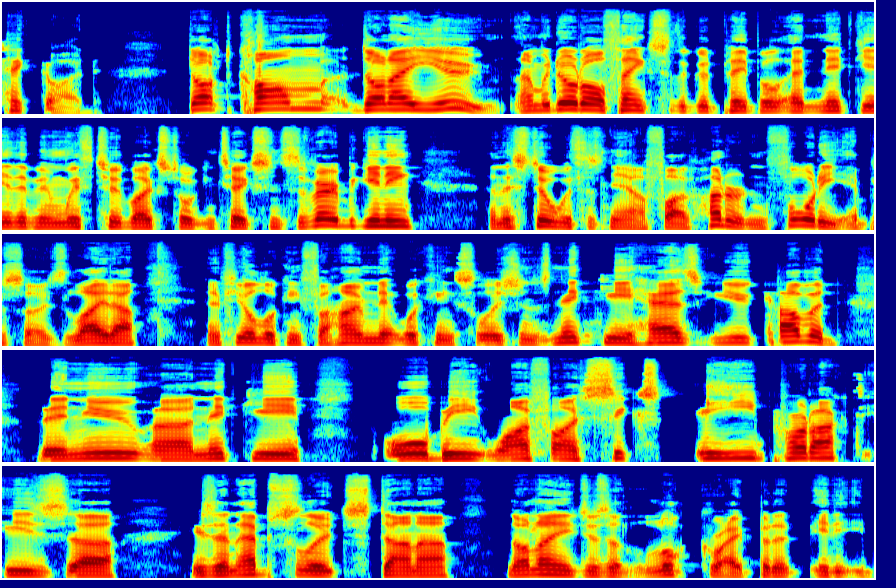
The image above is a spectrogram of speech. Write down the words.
techguide.com.au. And we do it all thanks to the good people at Netgear. They've been with Two Blokes Talking Tech since the very beginning, and they're still with us now, 540 episodes later. And if you're looking for home networking solutions, Netgear has you covered. Their new uh, Netgear Orbi Wi-Fi 6E product is uh, is an absolute stunner. not only does it look great, but it, it, it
